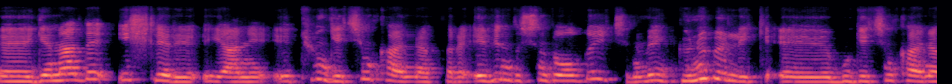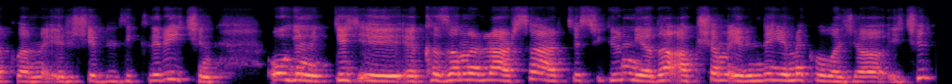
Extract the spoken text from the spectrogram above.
e, genelde işleri yani e, tüm geçim kaynakları evin dışında olduğu için ve günübirlik e, bu geçim kaynaklarına erişebildikleri için o gün geç, e, kazanırlarsa ertesi gün ya da akşam evinde yemek olacağı için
